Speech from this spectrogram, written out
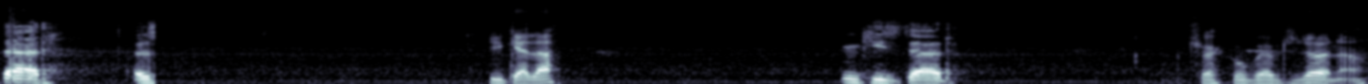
Dead. You get that? I think he's dead. Check we'll be able to do it now.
